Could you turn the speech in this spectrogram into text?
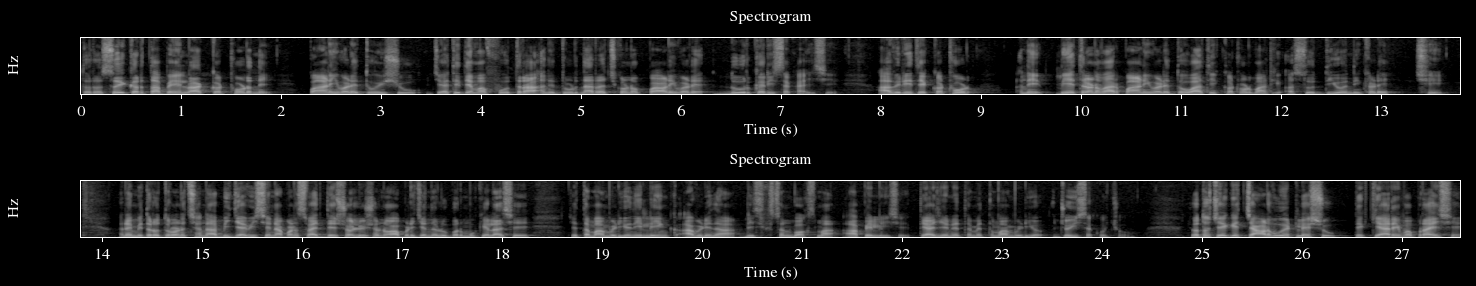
તો રસોઈ કરતાં પહેલાં કઠોળને પાણી વડે ધોઈશું, જેથી તેમાં ફોતરા અને ધૂળના રજકણો પાણી વડે દૂર કરી શકાય છે. આવી રીતે કઠોળ અને બે ત્રણ વાર પાણી વડે ધોવાથી કઠોળમાંથી અશુદ્ધિઓ નીકળે છે. અને મિત્રો, ધોરણ છના બીજા વિષયના પણ સ્વાધ્યાય સોલ્યુશનો આપણી ચેનલ ઉપર મૂકેલા છે, જે તમામ વિડીયોની લિંક આ વિડીયોના ડિસ્ક્રિપ્શન બોક્સમાં આપેલી છે. ત્યાં જઈને તમે તમામ વીડિયો જોઈ શકો છો. ચોથો છે કે ચાળવું એટલે શું? તે ક્યારે વપરાય છે?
